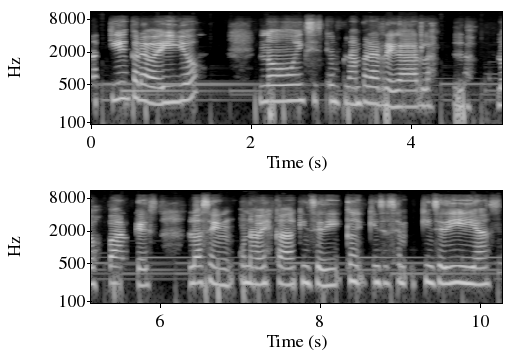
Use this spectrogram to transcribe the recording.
aquí en Caraballo no existe un plan para regar las, los parques, lo hacen una vez cada 15, 15, 15, días.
